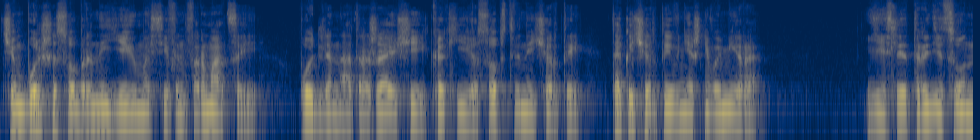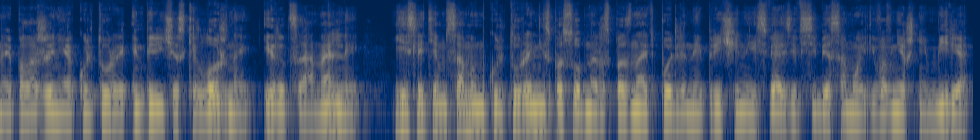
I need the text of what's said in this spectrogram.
чем больше собранный ею массив информации, подлинно отражающий как ее собственные черты, так и черты внешнего мира. Если традиционное положение культуры эмпирически ложное, иррациональное, если тем самым культура не способна распознать подлинные причины и связи в себе самой и во внешнем мире,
